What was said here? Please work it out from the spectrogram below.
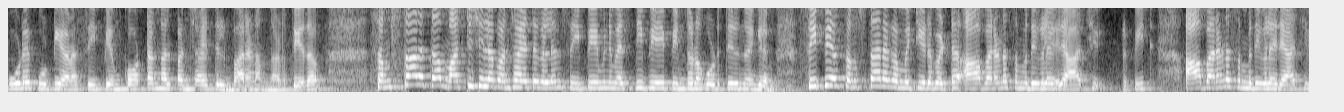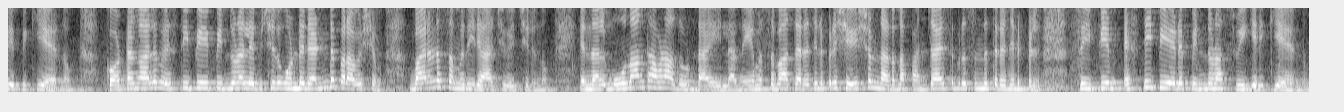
കൂടെ കൂട്ടിയാണ് സി പി എം കോട്ടങ്ങാൽ പഞ്ചായത്തിൽ ഭരണം നടത്തിയത്. സംസ്ഥാനത്ത് മറ്റു ചില പഞ്ചായത്തുകളിലും സി പി എമ്മിനും എസ് ഡി പി ഐ പിന്തുണ കൊടുത്തിരുന്നുവെങ്കിലും സി പി എം സംസ്ഥാന കമ്മിറ്റി ഇടപെട്ട് ആ ഭരണസമിതികളെ രാജി റിപ്പീറ്റ് ആ ഭരണസമിതികളെ രാജിവെപ്പിക്കുകയായിരുന്നു. കോട്ടങ്ങാലും എസ് ഡി പി ഐ പിന്തുണ ലഭിച്ചതുകൊണ്ട് രണ്ട് പ്രാവശ്യം ഭരണസമിതി രാജിവെച്ചിരുന്നു. എന്നാൽ മൂന്നാം തവണ അതുണ്ടായില്ല. നിയമസഭാ തെരഞ്ഞെടുപ്പിന് ശേഷം നടന്ന പഞ്ചായത്ത് പ്രസിഡന്റ് തെരഞ്ഞെടുപ്പിൽ C P M S D P ഐയുടെ പിന്തുണ സ്വീകരിക്കുകയായിരുന്നു.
